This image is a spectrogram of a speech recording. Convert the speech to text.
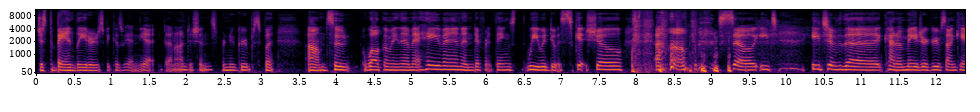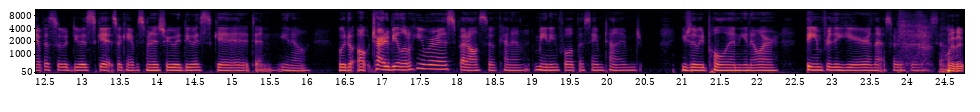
just the band leaders because we hadn't yet done auditions for new groups. But um, so welcoming them at Haven and different things, we would do a skit show. um, so each each of the kind of major groups on campus would do a skit. So campus ministry would do a skit, and you know would try to be a little humorous, but also kind of meaningful at the same time. Usually we'd pull in, you know, our theme for the year and that sort of thing. So. There,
